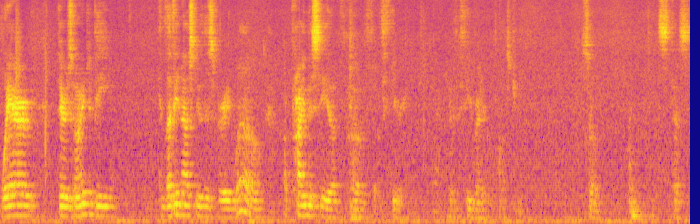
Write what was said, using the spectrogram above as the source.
where there's going to be, and Levinas knew this very well, a primacy of, of, of theory, of the theoretical posture. So that's, that's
